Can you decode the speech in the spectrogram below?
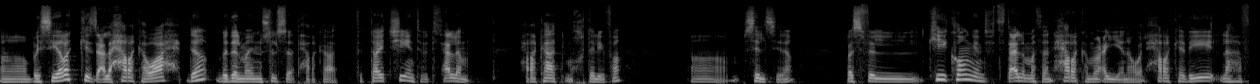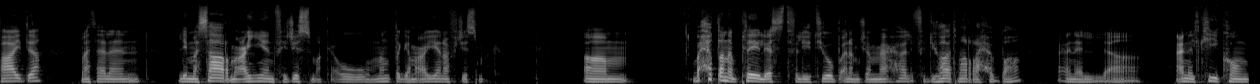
آه بس يركز على حركة واحدة بدل ما إنه سلسلة حركات. في التاي تشي أنت بتتعلم حركات مختلفة آه سلسلة. بس في الكي كونغ أنت بتتعلم مثلا حركة معينة والحركة ذي لها فايدة مثلا لمسار معين في جسمك أو منطقة معينة في جسمك. بحط أنا playlist في اليوتيوب أنا مجمعها لفيديوهات مرة أحبها عن ال عن الكي كونغ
